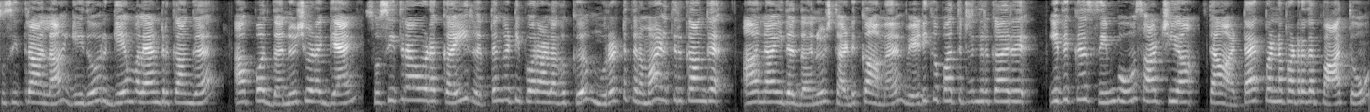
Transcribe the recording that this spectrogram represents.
சுசித்ராலாம் ஏதோ ஒரு கேம் விளையாண்டுருக்காங்க. அப்போ தனுஷோட கேங் சுசித்ராவோட கை ரத்தம் கட்டி போற அளவுக்கு முரட்டுத்தனமா எடுத்திருக்காங்க. ஆனா இத தனுஷ் தடுக்காம வேடிக்கை பார்த்துட்டு இருந்திருக்காரு. இதுக்கு சிம்புவும் சாட்சியா. தான் அட்டாக் பண்ணப்படுறத பார்த்தும்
